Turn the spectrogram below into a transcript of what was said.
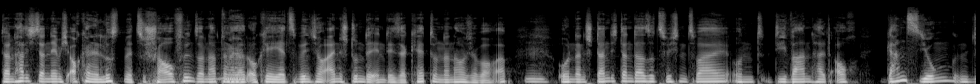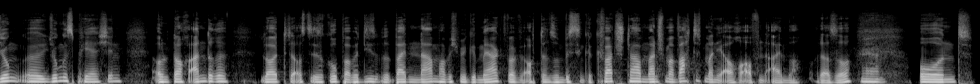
dann hatte ich dann nämlich auch keine Lust mehr zu schaufeln, sondern habe dann Ja. gesagt, okay, jetzt bin ich noch eine Stunde in dieser Kette und dann hau ich aber auch ab. Mhm. Und dann stand ich dann da so zwischen zwei und die waren halt auch ganz jung, ein jung, äh, junges Pärchen und noch andere Leute aus dieser Gruppe, aber diese beiden Namen habe ich mir gemerkt, weil wir auch dann so ein bisschen gequatscht haben. Manchmal wartet man ja auch auf einen Eimer oder so. Ja. Und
